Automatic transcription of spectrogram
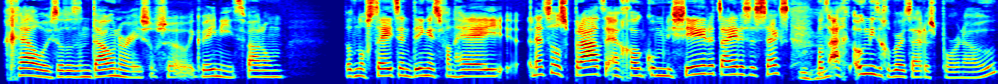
geil is, dat het een downer is of zo. Ik weet niet waarom dat nog steeds een ding is van, hey, net zoals praten en gewoon communiceren tijdens de seks, mm -hmm. wat eigenlijk ook niet gebeurt tijdens porno.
